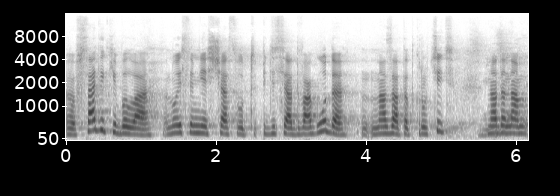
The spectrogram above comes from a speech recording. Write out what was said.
в садике была, но если мне сейчас вот 52 года назад открутить, надо нам...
